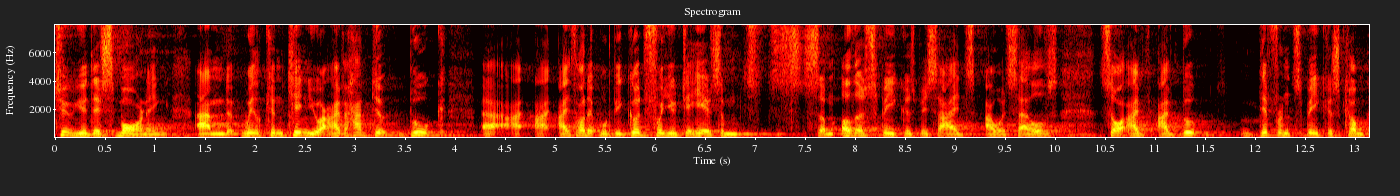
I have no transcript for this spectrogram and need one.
to you this morning, and we'll continue. I've had to book. Uh, I, I, thought it would be good for you to hear some some other speakers besides ourselves. So I've, I've booked different speakers come,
